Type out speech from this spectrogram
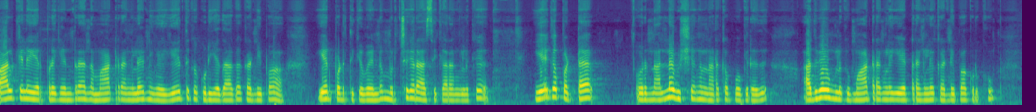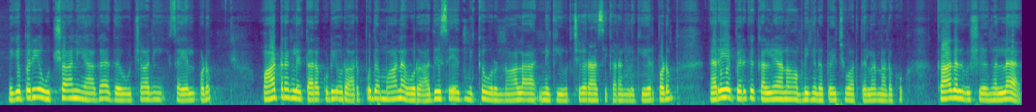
வாழ்க்கையில் ஏற்படுகின்ற அந்த மாற்றங்களை நீங்கள் ஏற்றுக்கக்கூடியதாக கண்டிப்பாக ஏற்படுத்திக்க வேண்டும். விருச்சிக ராசிக்காரங்களுக்கு ஏகப்பட்ட ஒரு நல்ல விஷயங்கள் நடக்க போகிறது. அதுவே உங்களுக்கு மாற்றங்களையும் ஏற்றங்களையும் கண்டிப்பாக கொடுக்கும். மிகப்பெரிய உச்சாணியாக அது உச்சாணி செயல்படும். மாற்றங்களை தரக்கூடிய ஒரு அற்புதமான ஒரு அதிசயமிக்க ஒரு நாளாக இன்றைக்கி விருச்சிகராசிக்காரங்களுக்கு ஏற்படும். நிறைய பேருக்கு கல்யாணம் அப்படிங்கிற பேச்சுவார்த்தையெல்லாம் நடக்கும். காதல் விஷயங்களில்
